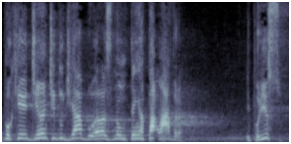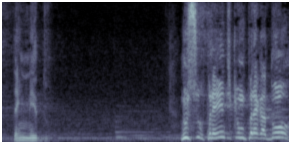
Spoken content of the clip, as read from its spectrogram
porque diante do diabo elas não têm a palavra e por isso têm medo. Nos surpreende que um pregador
